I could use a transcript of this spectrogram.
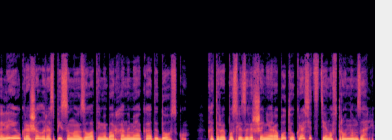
Лея украшала расписанную золотыми барханами акады доску, которая после завершения работы украсит стену в тронном зале.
